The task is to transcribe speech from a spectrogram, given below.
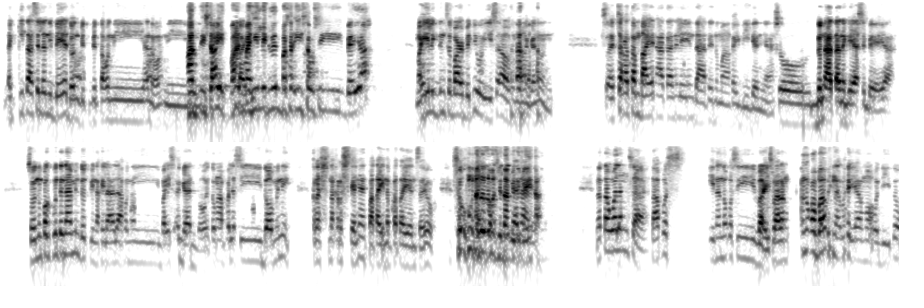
nagkita sila ni Bea doon, bit-bit ako ni ano ni Anti-side. Ba, mahilig rin ba sa isaw si Bea? Mahilig din sa barbecue, isaw, mga ganun. So, at saka tambayan ata nila yung dati ng mga kaibigan niya. So, doon ata nagaya si Bea. So, nung pagpunta namin doon, pinakilala ko ni Vice agad, oh, ito nga pala si Dominic. Crush na crush ka niya, patay na patayan sa'yo. So, Ano naman sinabi ni Bea? Natawa lang siya. Tapos, inano ko si Vice, parang, ano ka ba, pinapaya mo ako dito?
